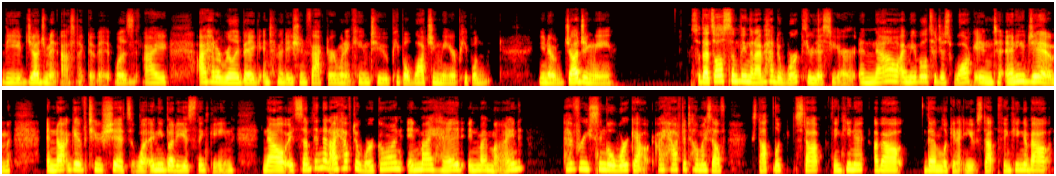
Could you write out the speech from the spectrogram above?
the judgment aspect of it was i i had a really big intimidation factor when it came to people watching me or people you know judging me. So that's all something that i've had to work through this year and now i'm able to just walk into any gym and not give two shits what anybody is thinking. Now it's something that i have to work on in my head in my mind every single workout. I have to tell myself Stop look stop thinking about them looking at you. Stop thinking about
